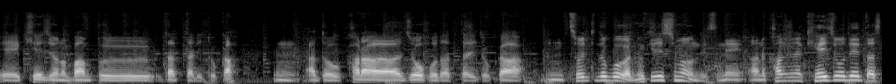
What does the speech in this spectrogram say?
えー形状のバンプだったりとか、うん、あとカラー情報だったりとか、うん、そういったところが抜けてしまうんですね。あの完全な形状データし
